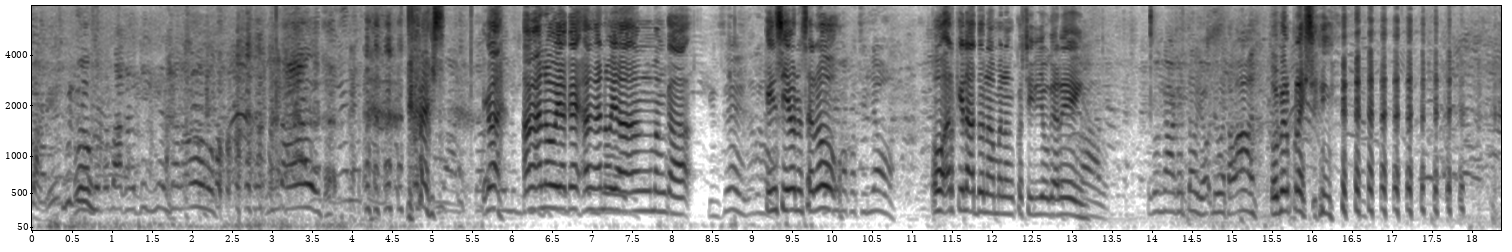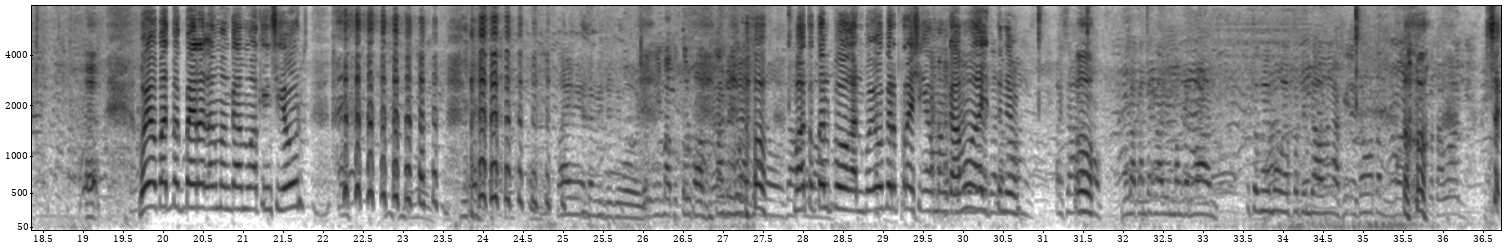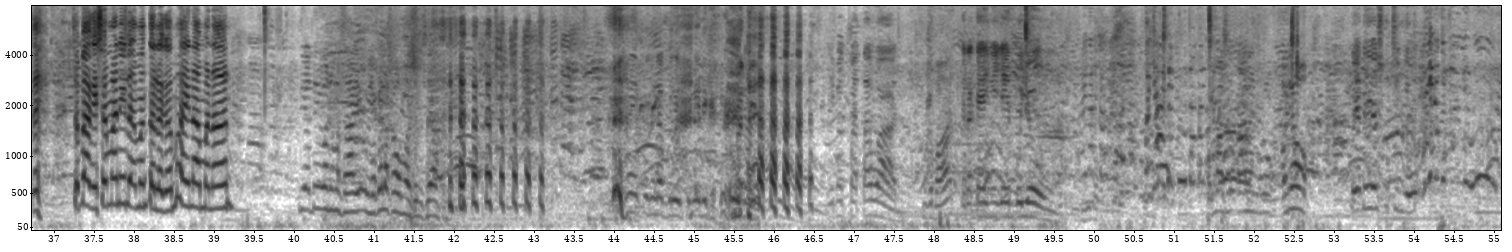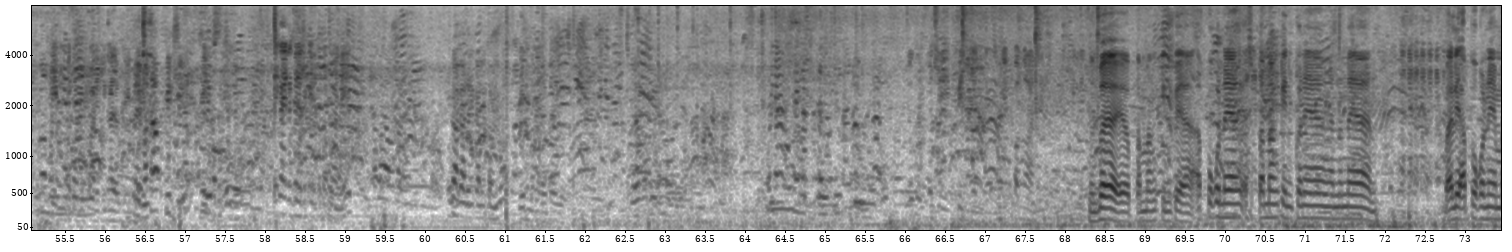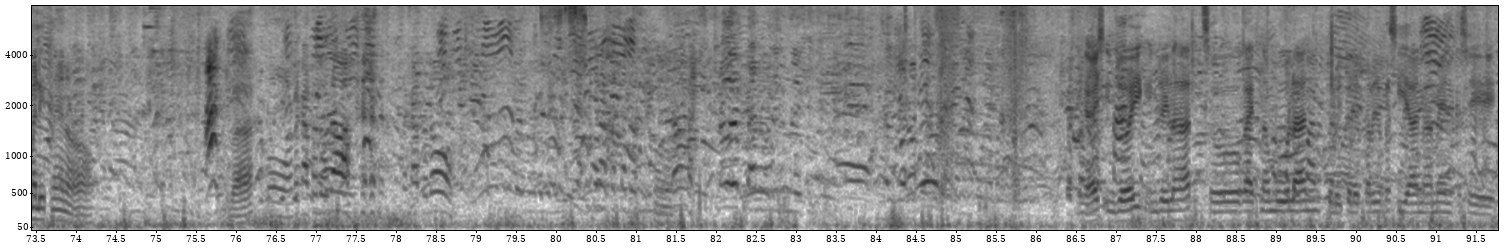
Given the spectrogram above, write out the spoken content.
yan. Oh, kapakalatig niya sa oh. guys, ikaw, ang ano ya, guys, ang ano ya, ang mangga. 15. 15 yun ng saro. Makotsilyo. O, arkilado naman ang kusilyo garing. Ikaw nga agad tayo, di ba tawaan? Overpricing. Boy, ba't mag-viral ang mangga mo aking siyon? Kaya nga sa video si Boy. Hindi matutulpo. Boy. Overpricing ang mangga mo. Ay, ito niyo. Ay sa Oh. ano, mula kang taklaw yung mangganuan. Ito nga mo, patindaw ng akin ito. Tama mga patawag. Sa, bagay, sa Manila man talaga, mahay naman an. Di di mo naman sa uya kala ka umasul siya. Di magpatawan. Magabad? Kada kayo niya yung buyong. Pumasok ka lang. Ano? Pwede yung kutsilyo. Eh, mata, kinsi. Kili pa sa Teka, nagsasakit ito pa panit. Ikakagaling kami tayo. Di mo na tayo. Sige pangalan. Ano ba, eh, pamangkin ko yan. Apo ko na yan, pamangkin ko na yan, ano na yan. Bali, apo ko na yan, maliit na yan, oo. Diba? Oh, nakatalo na. Nakatalo. Guys, enjoy, enjoy lahat. So kahit na umuulan, tuloy-tuloy pa rin yung kasiyahan namin kasi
